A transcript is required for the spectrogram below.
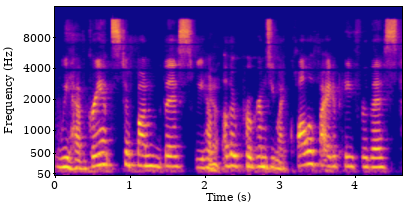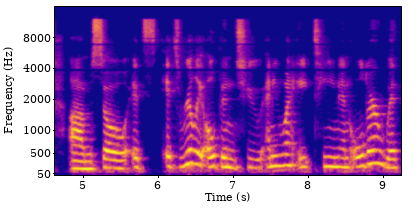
we have grants to fund this. We have yeah. other programs you might qualify to pay for this. Um, so it's it's really open to anyone 18 and older with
